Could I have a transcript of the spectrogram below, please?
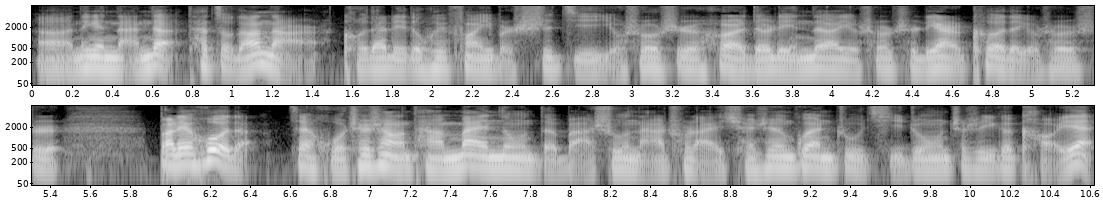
呃，那个男的他走到哪儿口袋里都会放一本诗集，有时候是赫尔德林的，有时候是里尔克的，有时候是。巴列霍的，在火车上他卖弄的把书拿出来，全神贯注其中，这是一个考验。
